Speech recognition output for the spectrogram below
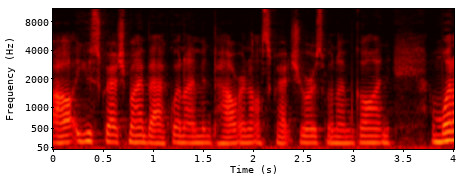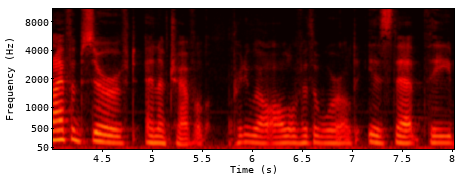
I'll, you scratch my back when I'm in power and I'll scratch yours when I'm gone. And what I've observed and I've traveled pretty well all over the world is that the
